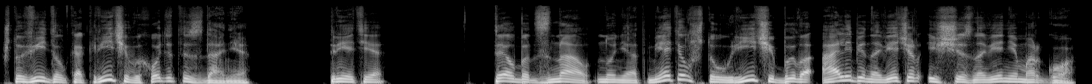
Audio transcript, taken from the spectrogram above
что видел, как Ричи выходит из здания. Третье. Телбот знал, но не отметил, что у Ричи было алиби на вечер исчезновения Марго.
